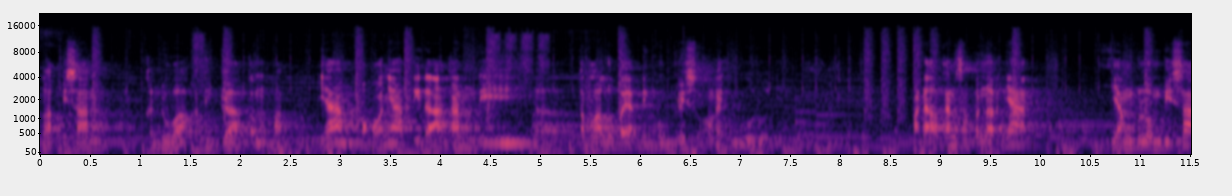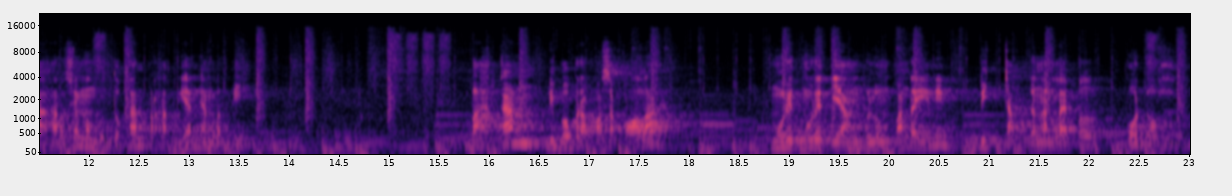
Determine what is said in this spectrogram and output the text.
lapisan kedua, ketiga, keempat yang pokoknya tidak akan di e, terlalu banyak digubris oleh gurunya. Padahal kan sebenarnya yang belum bisa harusnya membutuhkan perhatian yang lebih. Bahkan di beberapa sekolah murid-murid yang belum pandai ini dicap dengan label bodoh.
